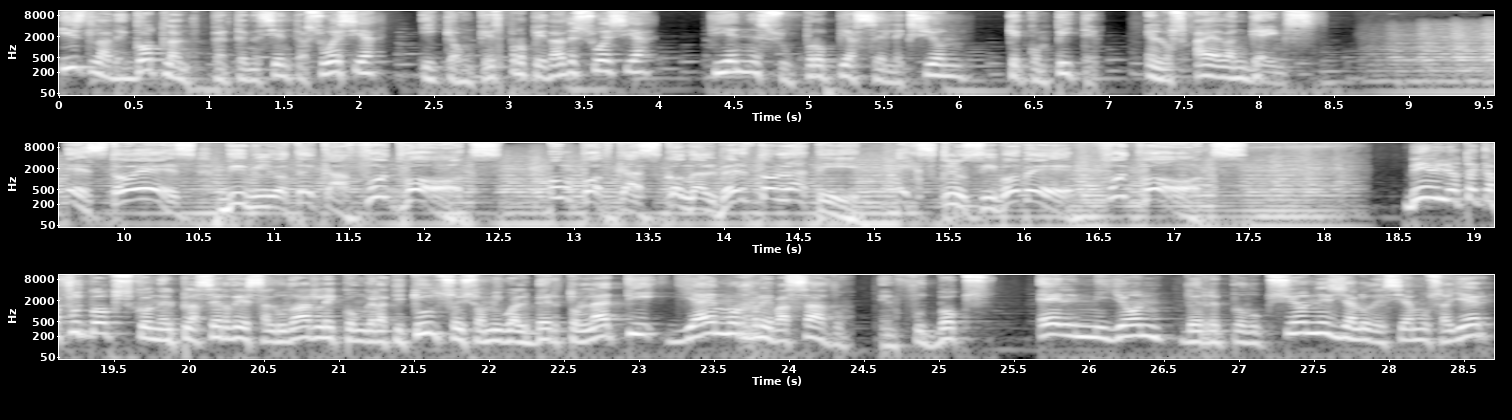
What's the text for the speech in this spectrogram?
isla de Gotland perteneciente a Suecia y que aunque es propiedad de Suecia, tiene su propia selección que compite en los Island Games. Esto es Biblioteca Footbox, un podcast con Alberto Lati, exclusivo de Footbox. Biblioteca Footbox, con el placer de saludarle con gratitud, soy su amigo Alberto Lati. Ya hemos rebasado en Footbox el millón de reproducciones, ya lo decíamos ayer,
